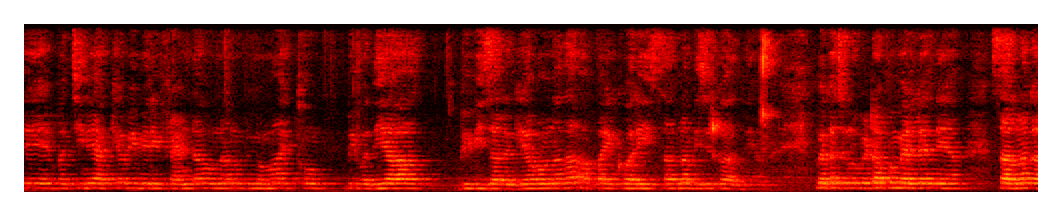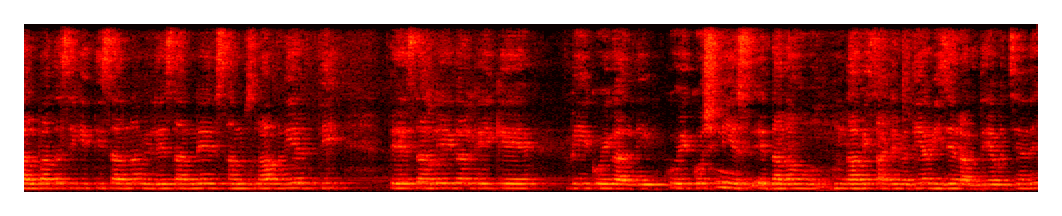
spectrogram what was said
ਤੇ ਬੱਚੀ ਨੇ ਆਖਿਆ ਵੀ ਮੇਰੀ ਫਰੈਂਡ ਆ ਉਹਨਾਂ ਨੂੰ ਵੀ ਮਮਾ ਇੱਥੋਂ ਵੀ ਵਧੀਆ ਵੀ ਵੀਜ਼ਾ ਲੱਗਿਆ ਵਾ ਉਹਨਾਂ ਦਾ ਆਪਾਂ ਇੱਕ ਵਾਰੀ ਸਰ ਨਾਲ ਵਿਜ਼ਿਟ ਕਰਦੇ ਆ ਮੈਂ ਕਿਹਾ ਚਲੋ ਬੇਟਾ ਆਪਾਂ ਮਿਲ ਲੈਂਦੇ ਆ ਸਰ ਨਾਲ ਗੱਲਬਾਤ ਅਸੀਂ ਕੀਤੀ ਸਰ ਨਾਲ ਮਿਲੇ ਸਰ ਨੇ ਸਾਨੂੰ ਸਲਾਹ ਵਧੀਆ ਦਿੱਤੀ ਤੇ ਸਰ ਨੇ ਇਹ ਗੱਲ ਕਹੀ ਕਿ ਵੀ ਕੋਈ ਗੱਲ ਨਹੀਂ ਕੋਈ ਕੁਛ ਨਹੀਂ ਇਸ ਇਦਾਂ ਦਾ ਹੁੰਦਾ ਵੀ ਸਾਡੇ ਵਧੀਆ ਵੀਜ਼ੇ ਲੱਗਦੇ ਆ ਬੱਚਿਆਂ ਦੇ।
